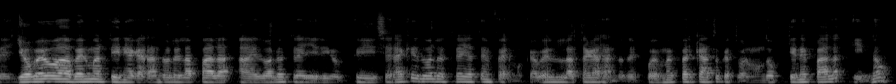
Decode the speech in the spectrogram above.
Este, yo veo a Abel Martínez agarrándole la pala a Eduardo Estrella y digo, ¿y será que Eduardo Estrella está enfermo? Que Abel la está agarrando. Después me percato que todo el mundo tiene pala y no.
